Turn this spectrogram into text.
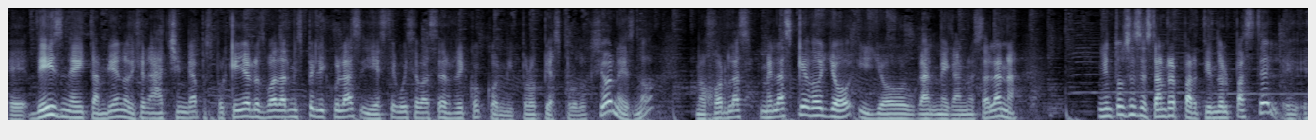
eh, Disney también nos dijeron, ah, chinga, pues porque yo les voy a dar mis películas y este güey se va a hacer rico con mis propias producciones, ¿no? Mejor las, me las quedo yo y yo me gano esa lana. Y entonces están repartiendo el pastel. Eh,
